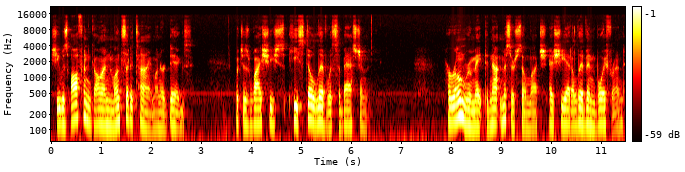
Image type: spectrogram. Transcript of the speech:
She was often gone months at a time on her digs, which is why she, he still lived with Sebastian. Her own roommate did not miss her so much as she had a live in boyfriend.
